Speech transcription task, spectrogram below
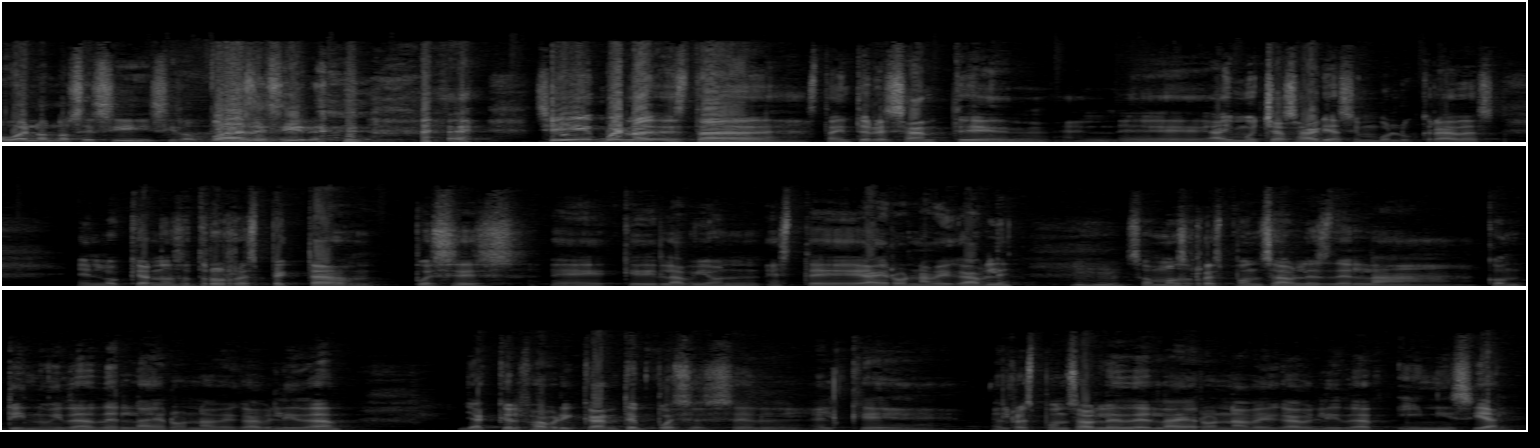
O bueno, no sé si, si lo puedas decir. sí, bueno, está, está interesante. Eh, hay muchas áreas involucradas. En lo que a nosotros respecta, pues es eh, que el avión esté aeronavegable. Somos responsables de la continuidad de la aeronavegabilidad, ya que el fabricante, pues es el, el que el responsable de la aeronavegabilidad inicial.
